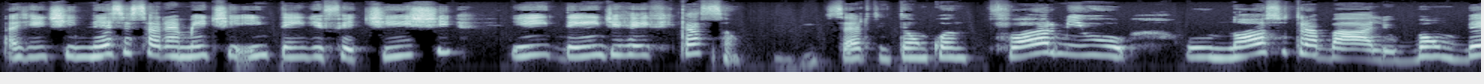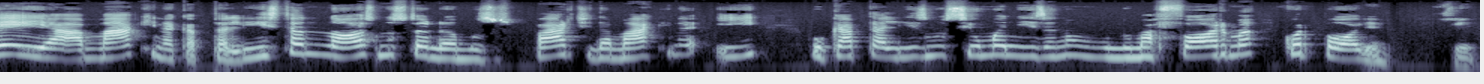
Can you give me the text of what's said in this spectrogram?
a gente necessariamente entende fetiche e entende reificação, certo? Então, conforme o, o nosso trabalho bombeia a máquina capitalista, nós nos tornamos parte da máquina e o capitalismo se humaniza num- numa forma corpórea. Sim.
